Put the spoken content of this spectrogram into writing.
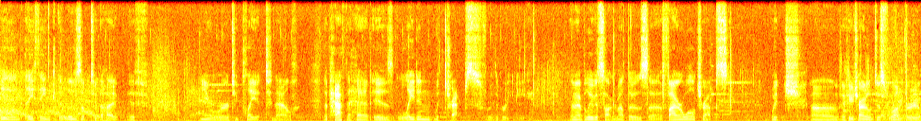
And I think it lives up to the hype if you were to play it now. The path ahead is laden with traps for the greedy. And I believe it's talking about those uh, firewall traps, which um, if you try to just run through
